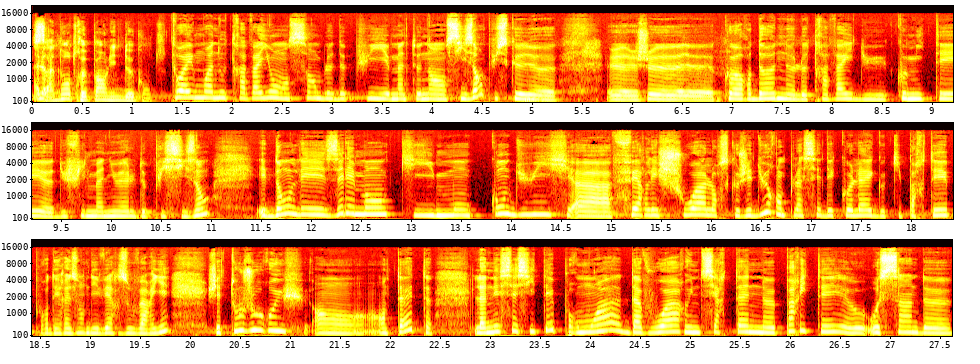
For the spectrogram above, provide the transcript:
ça n'entre pas en ligne de compte. Toi et moi, nous travaillons ensemble depuis maintenant six ans, puisque euh, euh, je coordonne le travail du comité euh, du film annuel depuis six ans. Et dans les éléments qui m'ont conduit à faire les choix lorsque j'ai dû remplacer des collègues qui partaient pour des raisons diverses ou variées, j'ai toujours eu en, en, tête la nécessité pour moi d'avoir une certaine parité au sein de,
